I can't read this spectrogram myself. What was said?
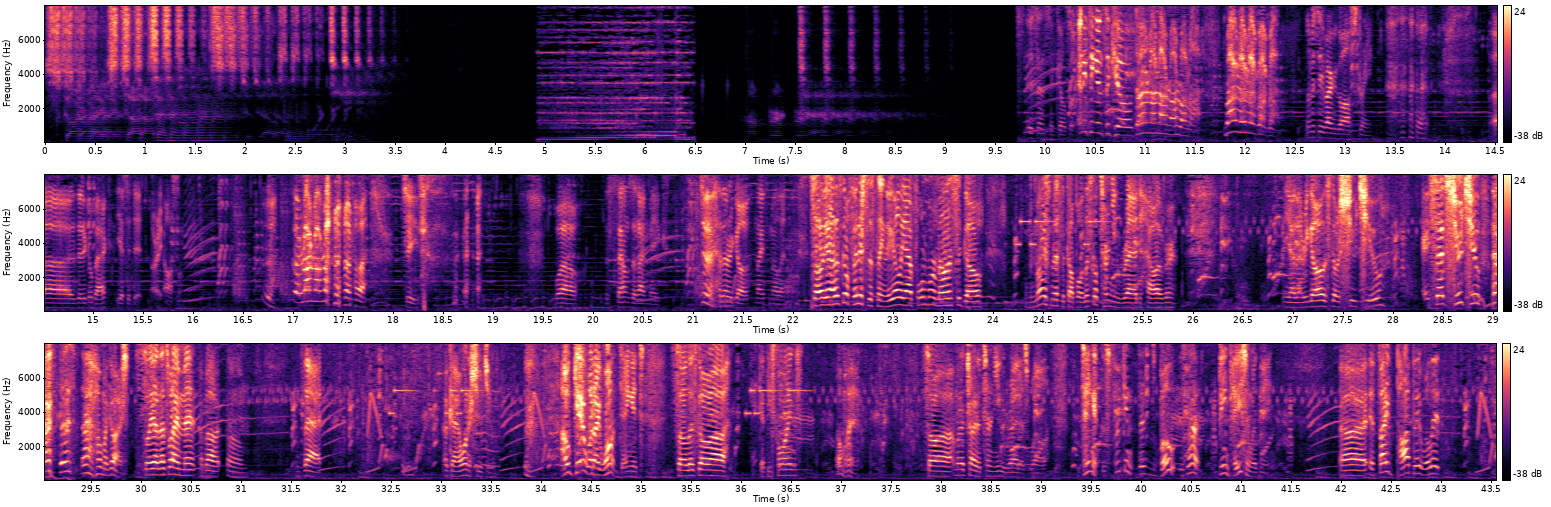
Sky's Top 10 since 2014. Number 10. Let me see if I can go off screen. uh, go back? Yes, did. Awesome. wow, the sounds that I there we go, nice knowing. Finish this thing. We only have four more to go. A couple. Turn you red, however. Yeah, there we go, let's go shoot you. It said shoot you. oh my gosh. So yeah, that's what I meant about um that. Okay, I want to shoot you. I'll get what I want. Dang it. So let's go uh get these coins. Oh man. So uh, I'm gonna try to turn you red as well. Dang it, this freaking this boat is not being patient with me. Uh, if I pop it, will it?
